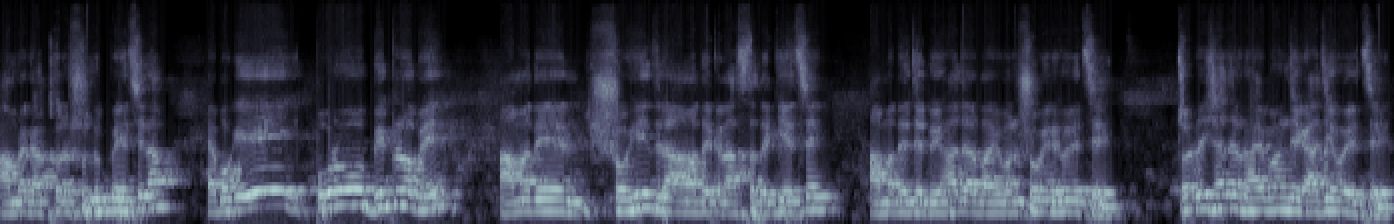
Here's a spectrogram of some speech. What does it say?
আমরা কাজ করার সুযোগ পেয়েছিলাম এবং এই পুরো বিপ্লবে আমাদের শহীদরা আমাদেরকে রাস্তা দেখিয়েছে। আমাদের যে দুই হাজার ভাই বোন শহীদ হয়েছে চল্লিশ হাজার ভাই বোন যে গাজী হয়েছে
